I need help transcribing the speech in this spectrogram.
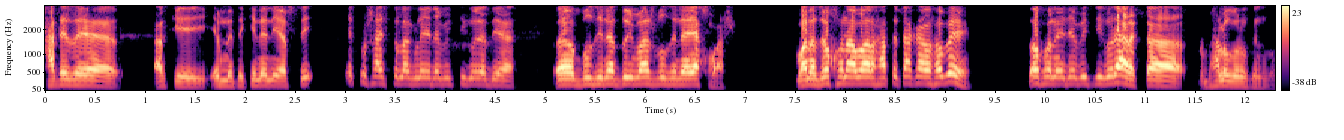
হাটে যে আর কি এমনিতে কিনে নিয়ে আসছি। একটু স্বাস্থ্য লাগলে এটা বিক্রি করে দিয়া বুঝি না দুই মাস বুঝি না এক মাস। মানে যখন আবার হাতে টাকা হবে তখন এটা বিক্রি করে আরেকটা ভালো গরু কিনবো।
